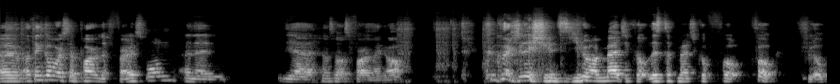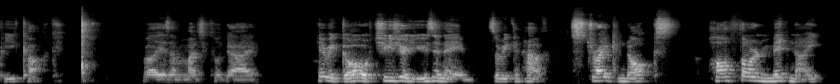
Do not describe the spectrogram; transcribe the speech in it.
Um, I think I watched a part of the first one, and then, yeah, that's about as far as I got. Congratulations, you are magical. List of magical folk. folk. Flo Peacock. Well, he's a magical guy. Here we go. Choose your username so we can have Strike Knox, Hawthorne Midnight,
